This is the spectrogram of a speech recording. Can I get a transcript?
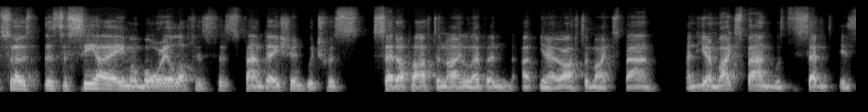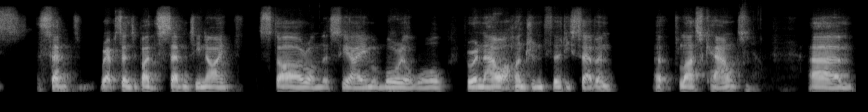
so there's the CIA Memorial Officers Foundation, which was set up after 9/11. Uh, you know, after Mike Spann, and you know, Mike Spann was the seventh is the seventh represented by the 79th star on the CIA Memorial Wall. There are now 137 at last count, yeah. um,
